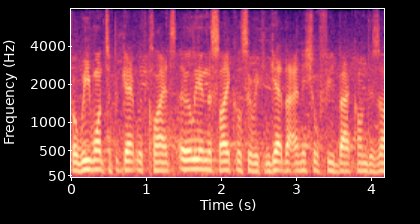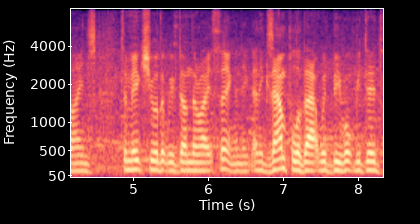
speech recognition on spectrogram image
but we want to get with clients early in the cycle so we can get that initial feedback on designs to make sure that we've done the right thing. And an example of that would be what we did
